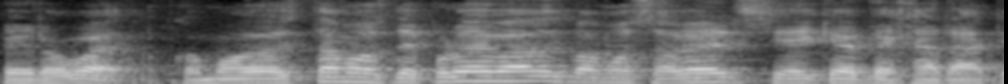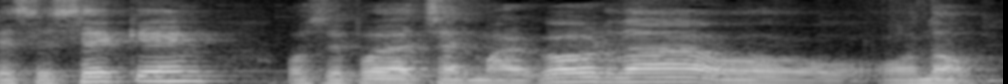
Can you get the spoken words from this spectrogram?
pero bueno, como estamos de pruebas, vamos a ver si hay que dejar a que se sequen o se puede echar más gorda o, o no.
